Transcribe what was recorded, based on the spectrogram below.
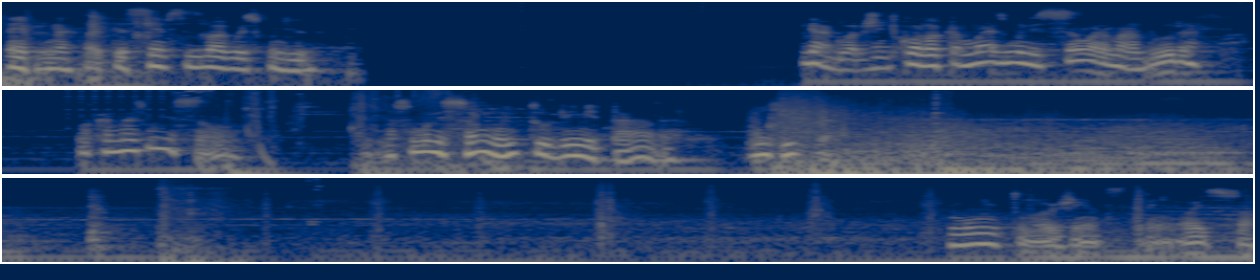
Sempre, né? Vai ter sempre esses bagulho escondido. E agora a gente coloca mais munição, armadura. Coloca mais munição. Nossa munição é muito limitada. Me irrita. Muito nojento esse trem, olha só.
